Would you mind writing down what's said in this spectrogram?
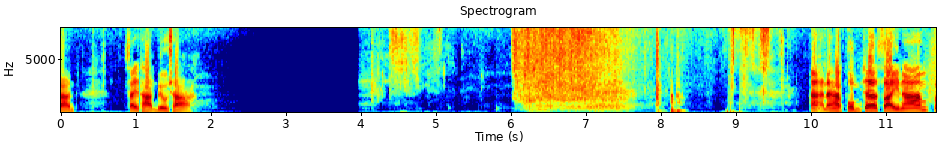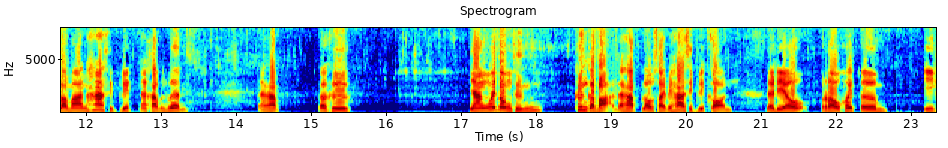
การใช้ถ่านเบลชาอ่านะครับผมจะใส่น้ำประมาณ 50 ลิตรนะครับเพื่อนๆ นะครับ ก็คือ ยังไม่ต้องถึงครึ่งกระบะนะครับ เราใส่ไป 50 ลิตรก่อน แล้วเดี๋ยวเราค่อยเติมอีก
